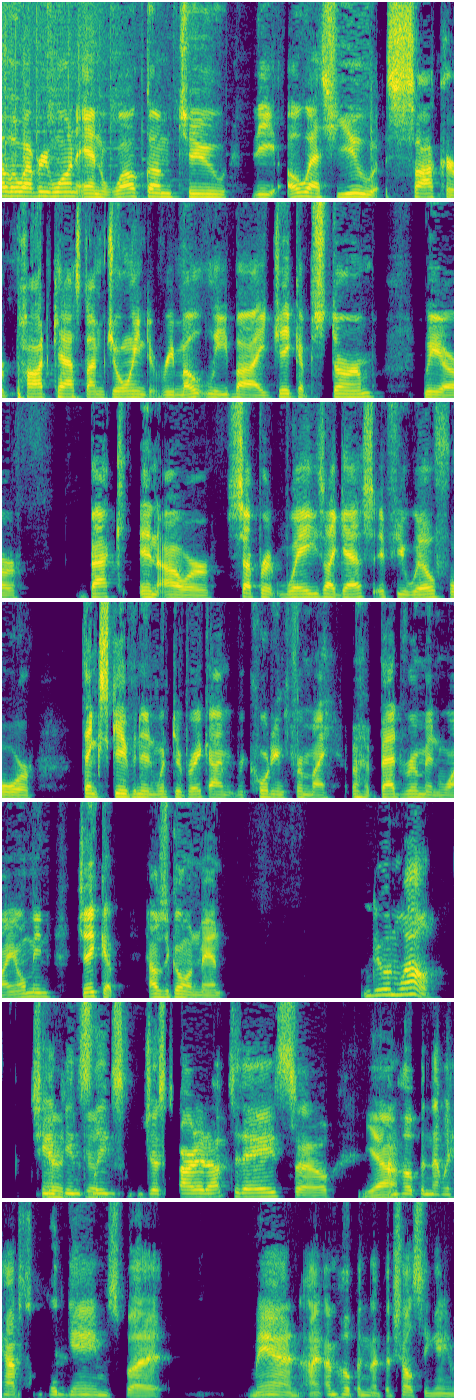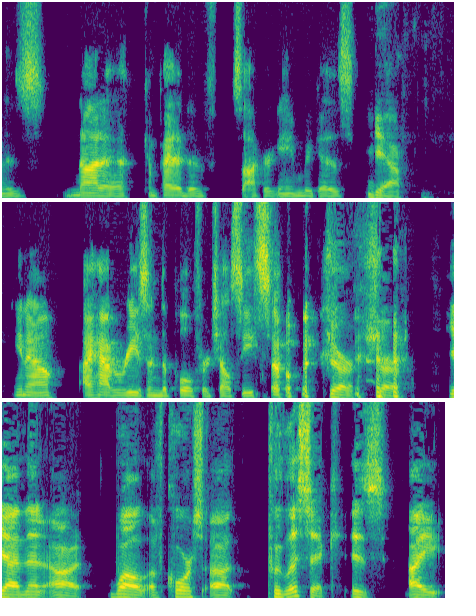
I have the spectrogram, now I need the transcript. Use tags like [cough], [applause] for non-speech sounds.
Hello, everyone, and welcome to the OSU Soccer Podcast. I'm joined remotely by Jacob Sturm. We are back in our separate ways, I guess, if you will, for Thanksgiving and winter break. I'm recording from my [laughs] bedroom in Wyoming. Jacob, how's it going, man? I'm doing well. Champions Good, good. League's just started up today, so Yeah, I'm hoping that we have some good games. But man, I, I'm hoping that the Chelsea game is not a competitive soccer game because yeah, you know I have reason to pull for Chelsea. [laughs] So sure, sure. yeah, and then, uh, well, of course, uh, Pulisic is I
